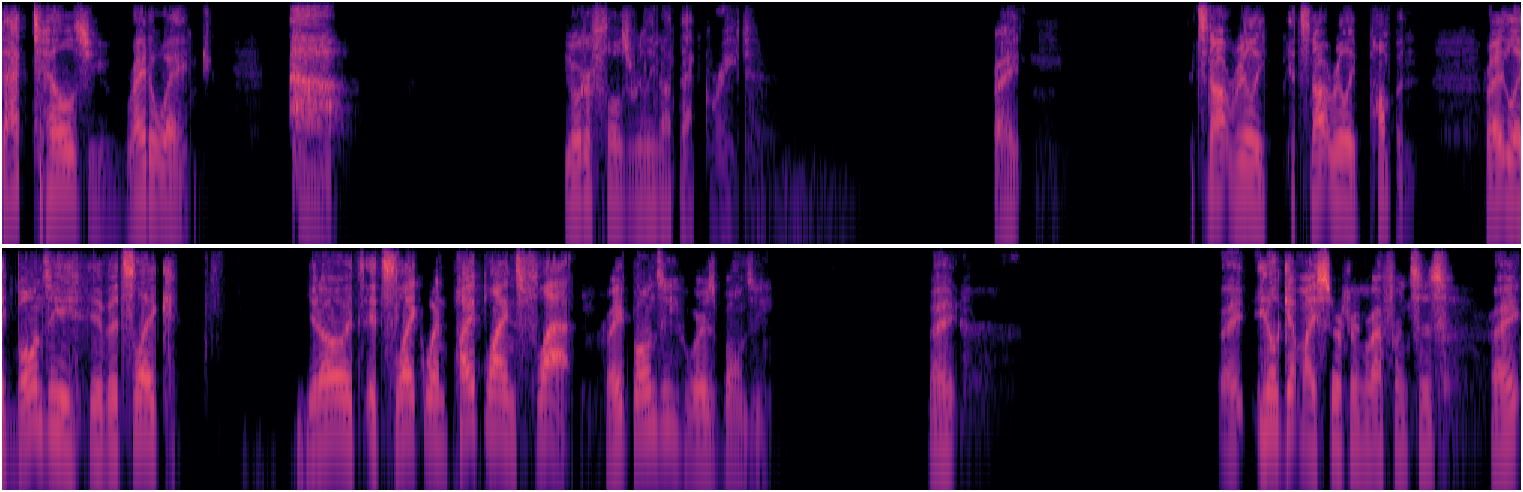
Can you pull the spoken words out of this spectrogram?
that tells you right away, ah, the order flow is really not that great. Right? It's not really it's not really pumping. Right? Like Bonesy, if it's like you know, it's it's like when pipeline's flat, right, Bonesy? Where's Bonesy? Right? Right? He'll get my surfing references, right?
